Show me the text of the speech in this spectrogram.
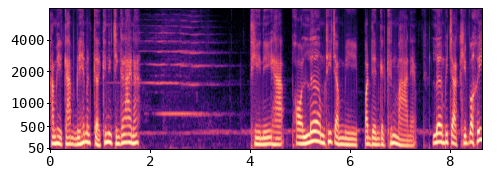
ทำเหตุการณ์แบบนี้ให้มันเกิดขึ้นจริง ๆ ก็ได้นะ ทีนี้ฮะพอเริ่มที่จะมีประเด็นกันขึ้นมาเนี่ยเริ่มที่จะคิดว่าเฮ้ย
